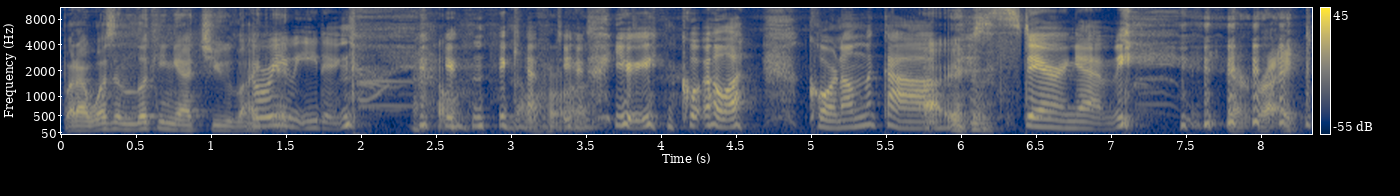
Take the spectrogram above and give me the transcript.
But I wasn't looking at you like. What were it- you eating? No, uh, You're eating corn, a lot- corn on the cob, Uh, staring at me. Yeah, right.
